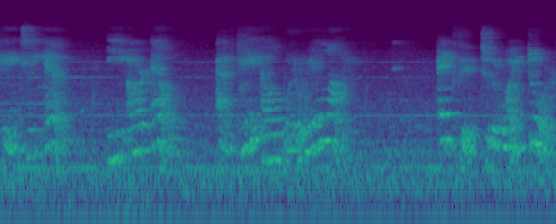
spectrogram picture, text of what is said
KTM, ERL, and KL Monorail Line. Exit to the right door.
